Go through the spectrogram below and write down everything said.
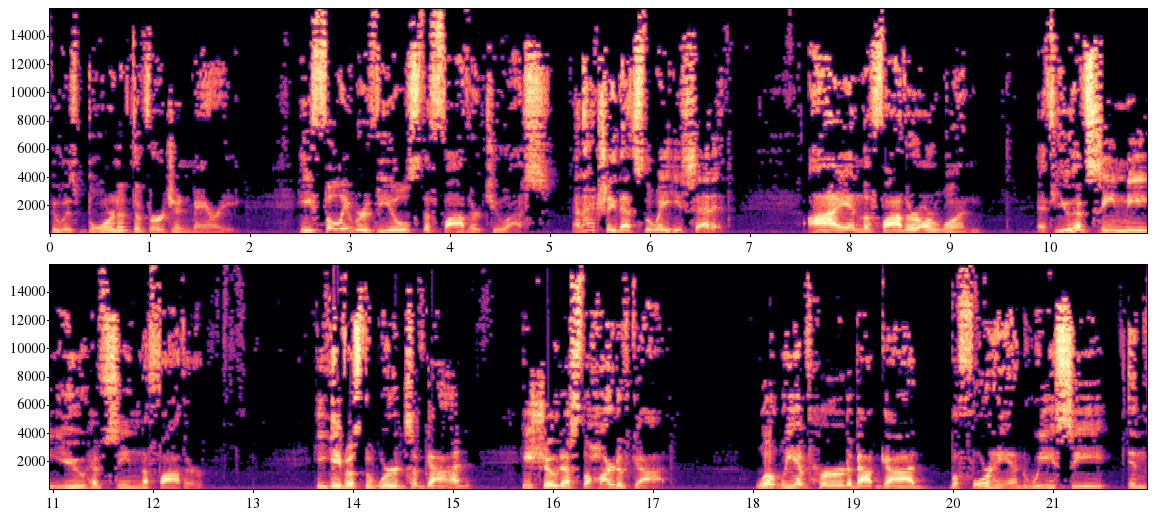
who was born of the Virgin Mary. He fully reveals the Father to us. And actually, that's the way he said it I and the Father are one. If you have seen me, you have seen the Father. He gave us the words of God, He showed us the heart of God. What we have heard about God beforehand, we see in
